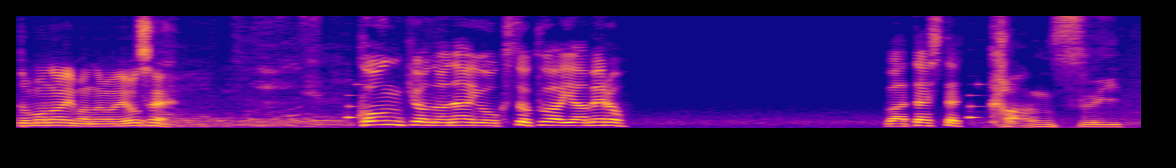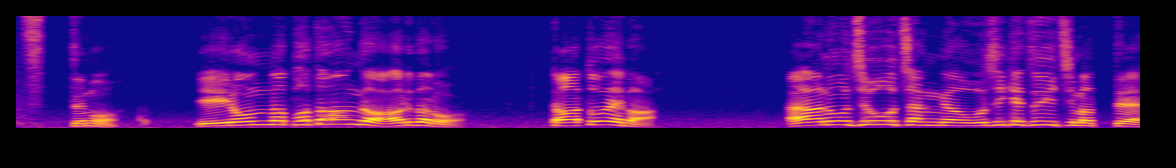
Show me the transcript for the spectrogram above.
ともない真似はよせ。根拠のない憶測はやめろ。私たち完遂っつってもいろんなパターンがあるだろう。例えばあの嬢ちゃんがおじけづいちまって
